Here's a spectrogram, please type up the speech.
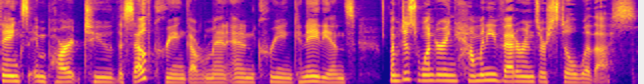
thanks in part to the South Korean government and Korean Canadians. I'm just wondering how many veterans are still with us.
